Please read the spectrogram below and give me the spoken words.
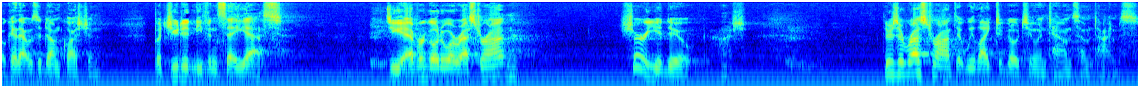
Okay, that was a dumb question, but you didn't even say yes. Do you ever go to a restaurant? Sure, you do. Gosh. There's a restaurant that we like to go to in town sometimes.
